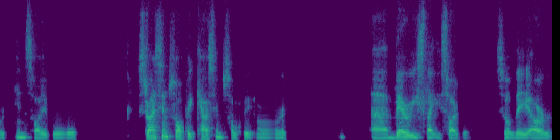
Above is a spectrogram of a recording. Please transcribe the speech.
are insoluble. Strontium sulfate, calcium sulfate are uh, very slightly soluble, so they are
